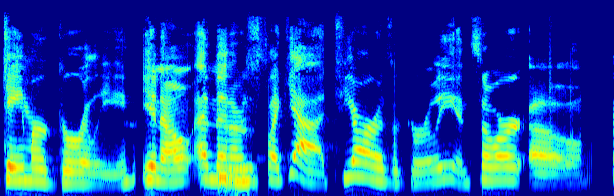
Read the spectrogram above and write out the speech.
gamer girly, you know? And then I mm-hmm. was just like, yeah, tiaras are girly and so are oh.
